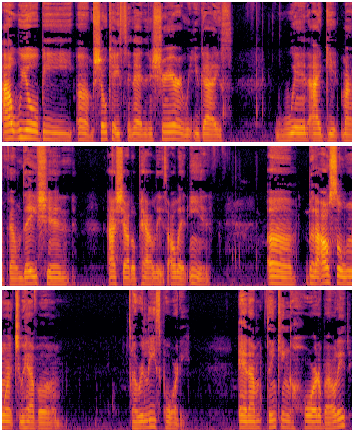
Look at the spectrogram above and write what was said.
I will be um, showcasing that and sharing with you guys when I get my foundation, eyeshadow palettes, all that in. Um, but I also want to have um, a release party. And I'm thinking hard about it.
